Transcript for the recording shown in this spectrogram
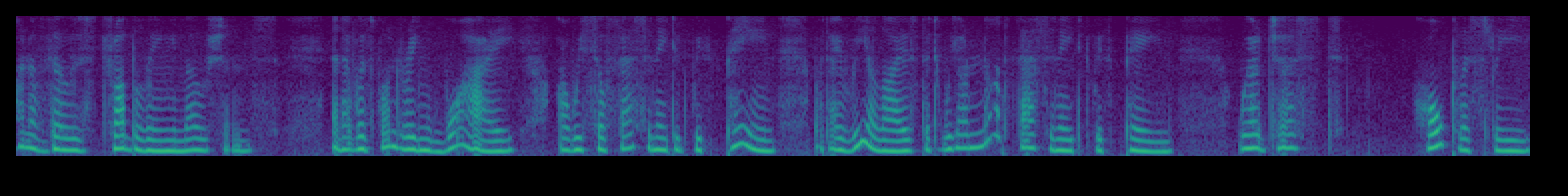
one of those troubling emotions. And I was wondering why are we so fascinated with pain? But I realized that we are not fascinated with pain. We're just hopelessly,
